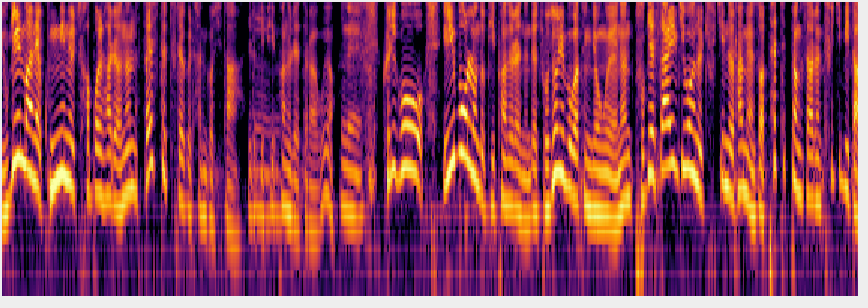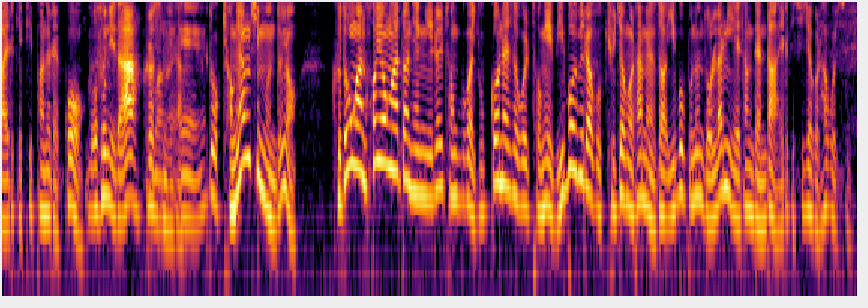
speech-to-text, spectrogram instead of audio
6일 만에 국민을 처벌하려는 패스트 트랙을 탄 것이다. 이렇게 음. 비판을 했더라고요. 네. 그리고 일부 언론도 비판을 했는데 조선일보 같은 경우에는 북의 쌀 지원을 추진을 하면서 페트병 쌀은 트집이다. 이렇게 비판을 했고 모순이다. 그렇습니다. 네. 그리고 경향신문도요. 그동안 허용하던 행위를 정부가 유권 해석을 통해 위법이라고 규정을 하면서 이 부분은 논란이 예상된다. 이렇게 지적을 하고 있습니다.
